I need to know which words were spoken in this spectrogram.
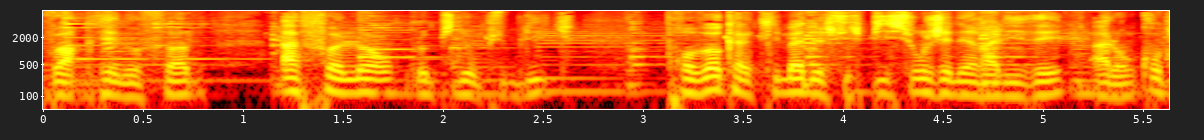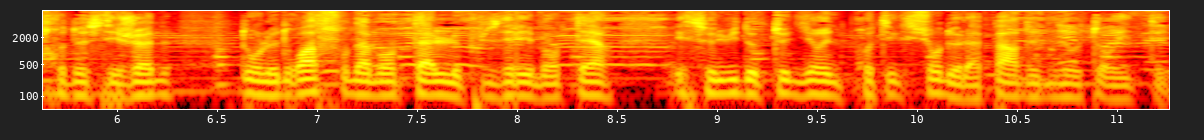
voire xénophobes, affolant l'opinion publique, provoque un climat de suspicion généralisée à l'encontre de ces jeunes dont le droit fondamental le plus élémentaire est celui d'obtenir une protection de la part de nos autorités.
